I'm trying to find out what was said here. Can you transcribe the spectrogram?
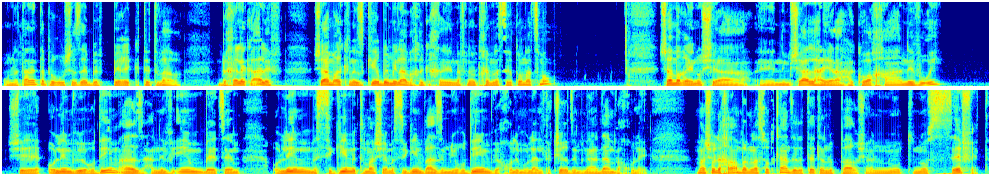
הוא נתן את הפירוש הזה בפרק ט"ו, בחלק א', שם רק נזכיר במילה ואחר כך נפנה אתכם לסרטון עצמו. שם ראינו שהנמשל היה הכוח הנבואי, שעולים ויורדים, אז הנביאים בעצם עולים, משיגים את מה שהם משיגים, ואז הם יורדים, ויכולים אולי לתקשר את זה עם בני אדם וכולי. מה שהולך הרמב"ם לעשות כאן זה לתת לנו פרשנות נוספת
